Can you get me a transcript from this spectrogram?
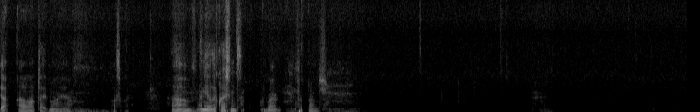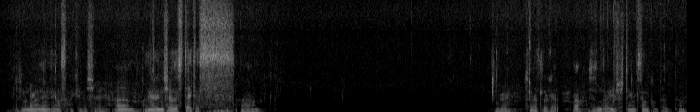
Yeah. I'll update my uh, password. Um. Any other questions about FedBranch? Just wondering if there's anything else I can show you. Um, I think I didn't show the status. Um, okay, so let's look at, well, this isn't a very interesting example, but um,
